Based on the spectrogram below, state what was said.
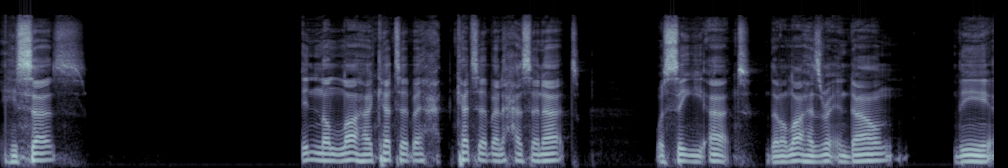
He says إن الله كتب كتب الحسنات والسيئات that Allah has written down the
